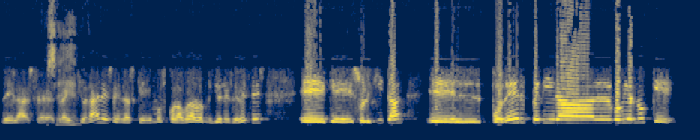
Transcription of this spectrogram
de las eh, tradicionales en las que hemos colaborado millones de veces eh, que solicita el poder pedir al gobierno que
